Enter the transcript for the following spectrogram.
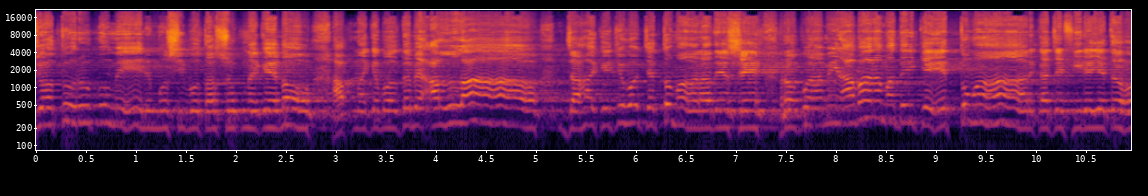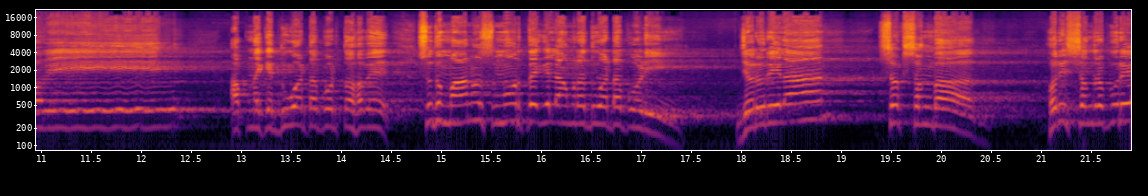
যত রকমের মুসিবত আসুক না কেন, আপনাকে বলতে হবে, আল্লাহ, যাহা কিছু হচ্ছে তোমার আদেশে রব আমি আবার আমাদেরকে তোমার কাছে ফিরে যেতে হবে। আপনাকে দুয়াটা পড়তে হবে। শুধু মানুষ মরতে গেলে আমরা দুয়াটা পড়ি। জরুরি এলান? শোক সংবাদ। হরিশ্চন্দ্রপুরে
